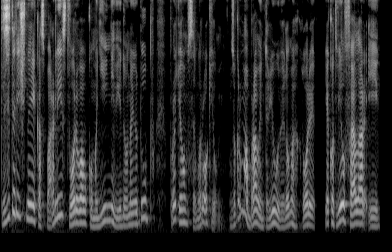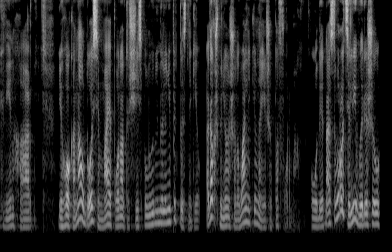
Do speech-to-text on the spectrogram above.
30-річний Каспар Лі створював комедійні відео на YouTube протягом 7 років. Зокрема, брав інтерв'ю у відомих акторів, як от Вілл Феллер і Квін Харт. Його канал досі має понад 6,5 мільйонів підписників, а також мільйони шанувальників на інших платформах. У 2019 році Лі вирішив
